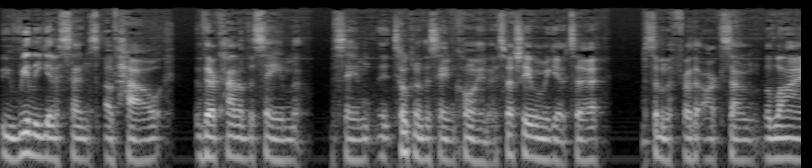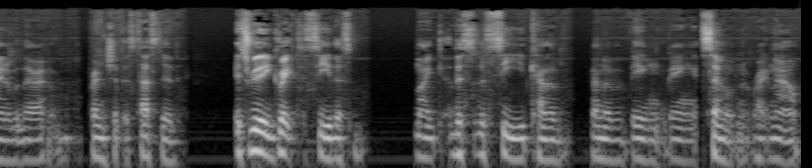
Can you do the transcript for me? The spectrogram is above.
we really get a sense of how they're kind of the same same token of the same coin, especially when we get to some of the further arcs down the line when their friendship is tested. It's really great to see this like this the seed kind of kind of being being sown right now.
